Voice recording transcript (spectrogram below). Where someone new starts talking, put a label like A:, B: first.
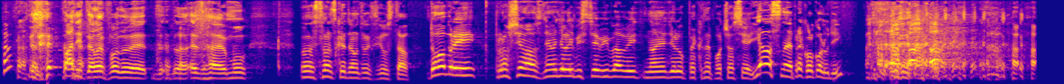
A: Pani telefonuje do SHM-u, Slovenský dramaturgický ústav. Dobrý, prosím vás, nevedeli by ste vybaviť na nedelu pekné počasie? Jasné, pre koľko ľudí?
